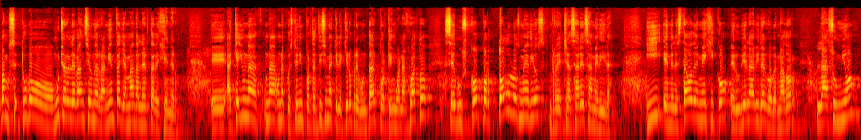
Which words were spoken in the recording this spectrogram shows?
vamos, tuvo mucha relevancia una herramienta llamada alerta de género. Eh, aquí hay una, cuestión importantísima que le quiero preguntar, porque en Guanajuato se buscó por todos los medios rechazar esa medida. Y en el Estado de México, Erubiel Ávila, el gobernador, la asumió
